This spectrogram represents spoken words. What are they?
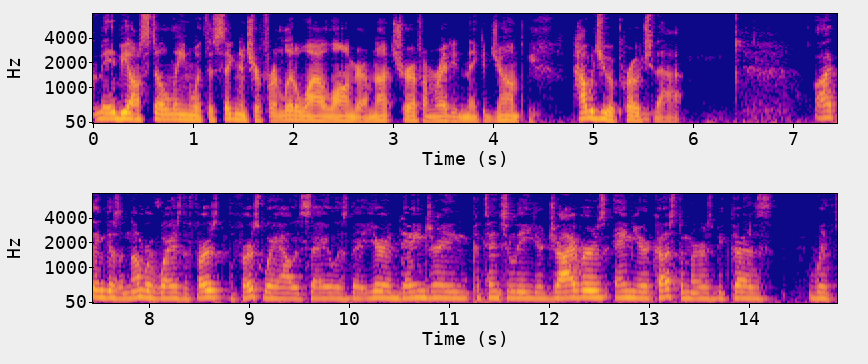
Maybe I'll still lean with the signature for a little while longer. I'm not sure if I'm ready to make a jump. How would you approach that? I think there's a number of ways. The first, the first way I would say was that you're endangering potentially your drivers and your customers because with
